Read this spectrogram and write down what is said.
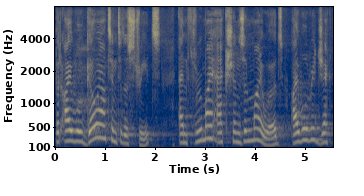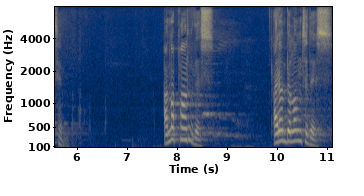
but I will go out into the streets, and through my actions and my words, I will reject him. I'm not part of this. I don't belong to this.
